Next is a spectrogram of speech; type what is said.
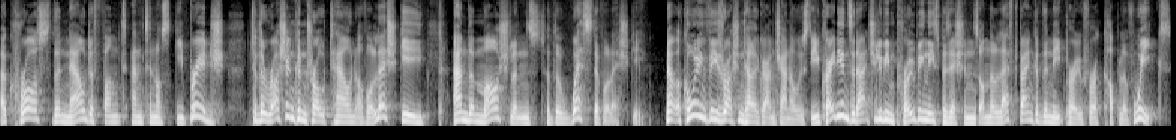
across the now defunct Antonovsky Bridge to the Russian-controlled town of Oleshki and the marshlands to the west of Oleshki. Now, according to these Russian telegram channels, the Ukrainians had actually been probing these positions on the left bank of the Dnipro for a couple of weeks,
